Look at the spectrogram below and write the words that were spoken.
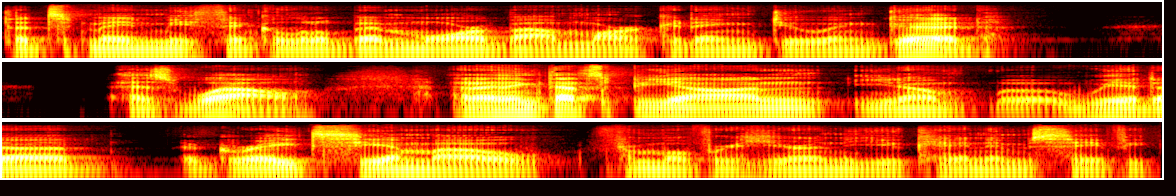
that's made me think a little bit more about marketing doing good as well. And I think that's beyond, you know, we had a, a great CMO from over here in the UK named Sophie,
